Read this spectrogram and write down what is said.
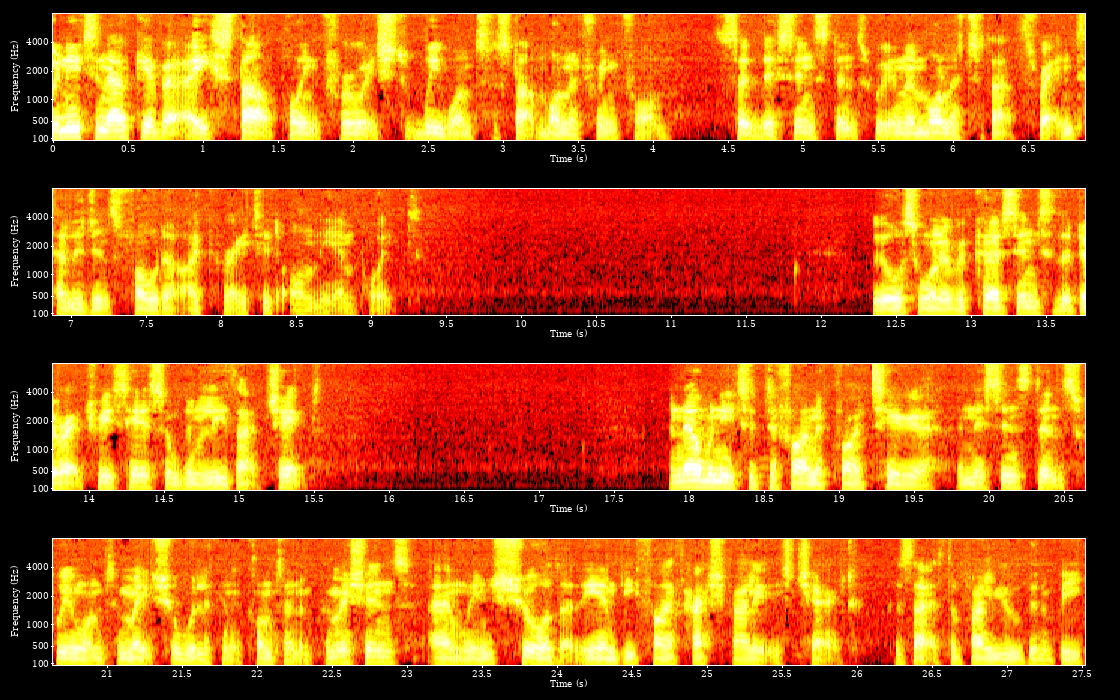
We need to now give it a start point for which we want to start monitoring from. So this instance, we're going to monitor that threat intelligence folder I created on the endpoint. We also want to recurse into the directories here, so we're going to leave that checked. And now we need to define a criteria. In this instance, we want to make sure we're looking at content and permissions, and we ensure that the MD5 hash value is checked, because that is the value we're going to be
